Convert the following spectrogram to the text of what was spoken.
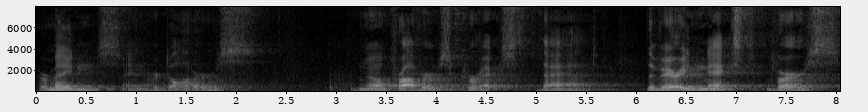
her maidens and her daughters. No, Proverbs corrects that. The very next verse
